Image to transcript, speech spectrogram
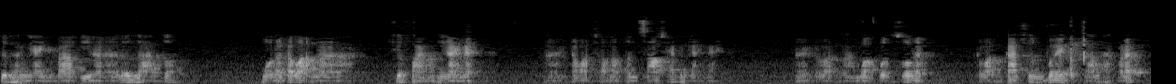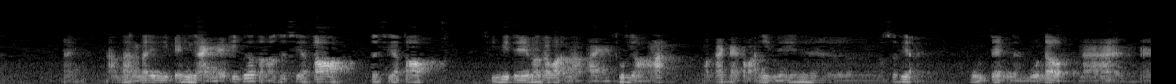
Đưa thẳng hình ảnh vào thì là đơn giản thôi. Một là các bạn là chưa phải một hình ảnh này. Đấy, các bạn chọn là phần sao chép hình ảnh này. Đấy, các bạn là mở Photoshop này. Các bạn Ctrl V dán thẳng vào đây. Đấy, dán thẳng đây thì cái hình ảnh này kích thước của nó rất là to rất là to. Chính vì thế mà các bạn là phải thu nhỏ lại. Bằng cách này các bạn nhìn thấy ờ, nó xuất hiện. Mũi tên là bốn đầu. Đấy cái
